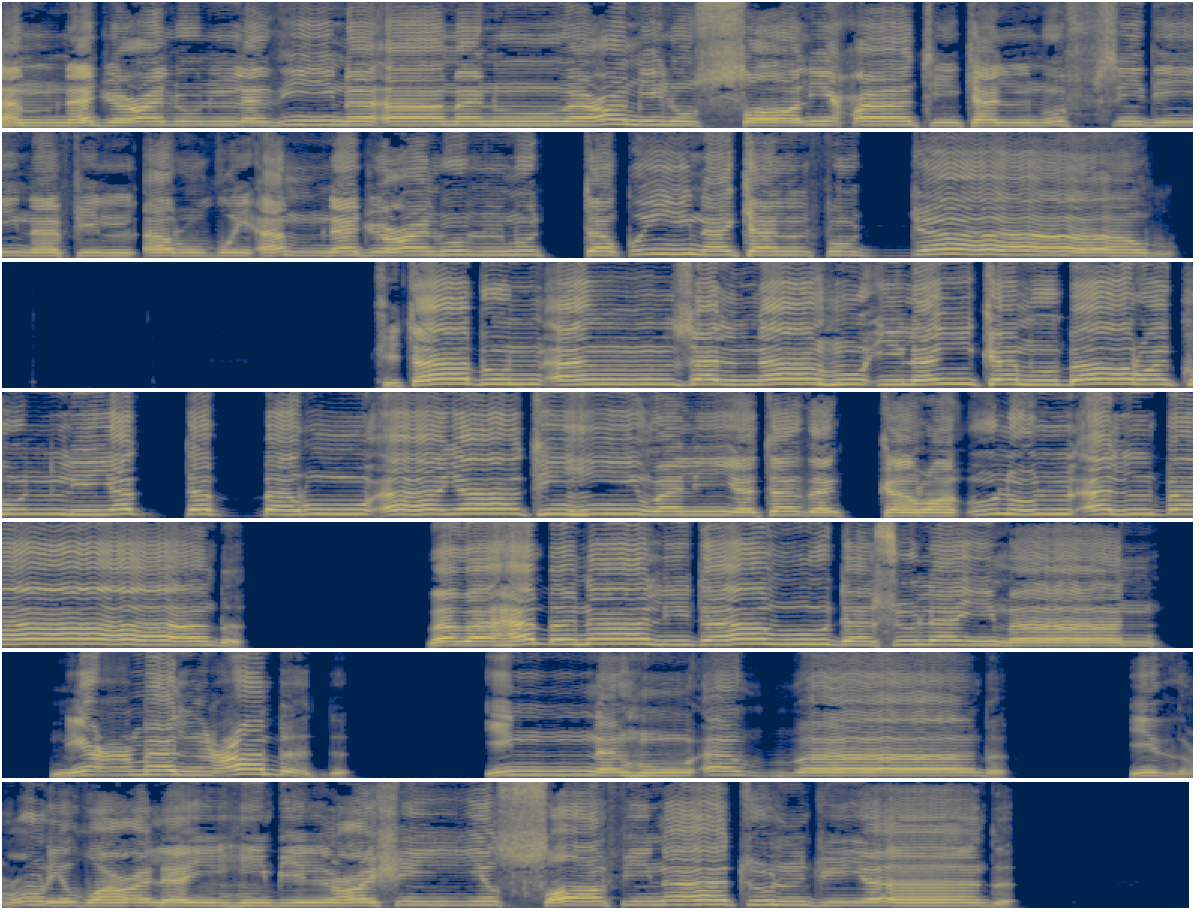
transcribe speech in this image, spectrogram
أَمْ نَجْعَلُ الَّذِينَ آمَنُوا وَعَمِلُوا الصَّالِحَاتِ كَالْمُفْسِدِينَ فِي الْأَرْضِ أَمْ نَجْعَلُ الْمُتَّقِينَ كَالْفُجَّارِ كِتَابٌ أَنزَلْنَاهُ إِلَيْكَ مُبَارَكٌ لِيَدَّبَّرُوا آيَاتِهِ وَلِيَتَذَكَّرَ ذكر أولو الألباب ووهبنا لداود سليمان نعم العبد إنه أواب. إذ عرض عليه بالعشي الصافنات الجياد.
